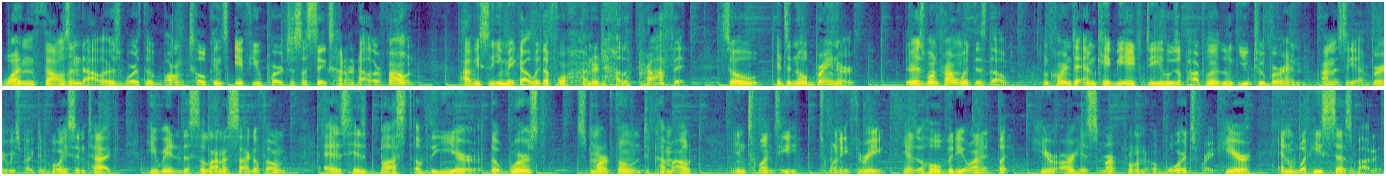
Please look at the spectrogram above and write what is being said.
$1,000 worth of Bonk tokens if you purchase a $600 phone. Obviously, you make out with a $400 profit. So it's a no brainer. There is one problem with this though. According to MKBHD, who's a popular YouTuber and honestly a very respected voice in tech, he rated the Solana Saga phone as his bust of the year, the worst smartphone to come out in 2023. He has a whole video on it, but here are his smartphone awards right here and what he says about it.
